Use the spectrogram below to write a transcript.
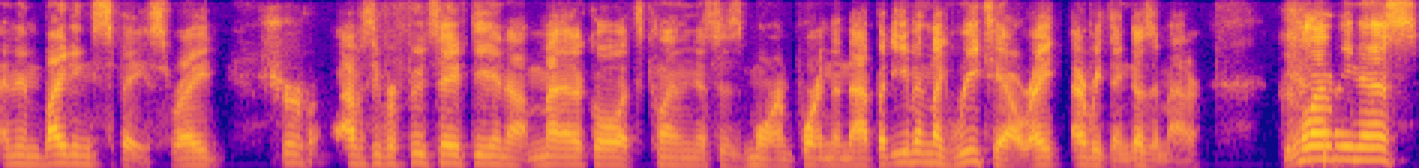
an inviting space, right? Sure. obviously for food safety and uh, medical, it's cleanliness is more important than that. But even like retail, right? Everything doesn't matter. Yeah. Cleanliness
